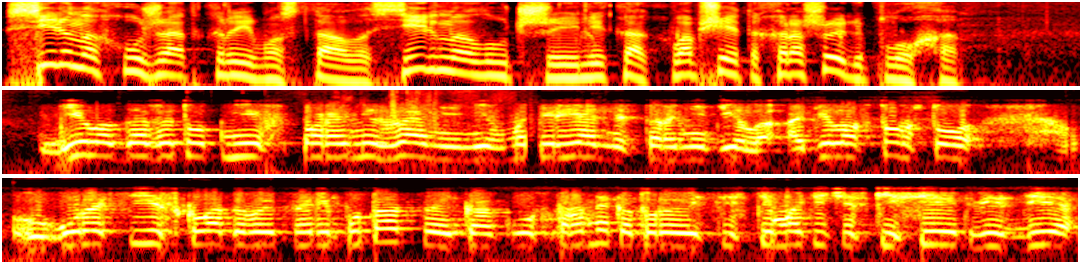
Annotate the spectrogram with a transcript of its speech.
сильно хуже от Крыма стало? Сильно лучше или как? Вообще это хорошо или плохо? Дело даже тут не в парамизане, не в материальной стороне дела, а дело в том, что у России складывается репутация как у страны, которая систематически сеет везде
